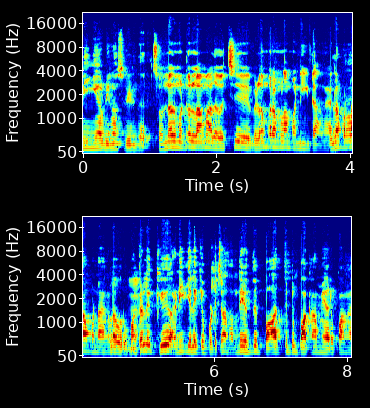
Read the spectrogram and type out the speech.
நீங்க அப்படின்லாம் சொல்லியிருந்தாரு. சொன்னது மட்டும் இல்லாம அதை வச்சு விளம்பரம்லாம் பண்ணிக்கிட்டாங்க. விளம்பரம்லாம் பண்ணாங்கல்ல. ஒரு மகளுக்கு அநீதி இழைக்கப்பட்டுச்சுன்னா தந்தை வந்து பார்த்துட்டும் பார்க்காமயா இருப்பாங்க.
